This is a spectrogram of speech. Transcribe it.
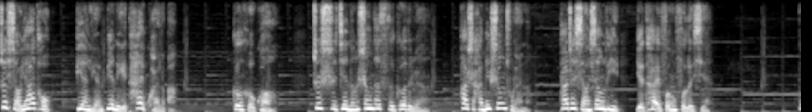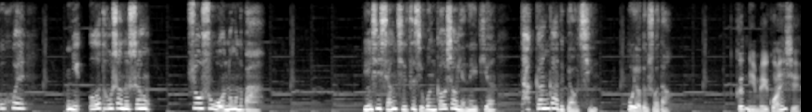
这小丫头变脸变得也太快了吧？更何况，这世间能伤他四哥的人，怕是还没生出来呢。他这想象力也太丰富了些。不会，你额头上的伤，就是我弄的吧？云溪想起自己问高笑颜那天他尴尬的表情，不由得说道：“跟你没关系。”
